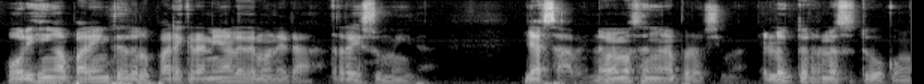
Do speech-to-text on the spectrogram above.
Origen aparente de los pares craneales de manera resumida. Ya saben, nos vemos en una próxima. El doctor Renato estuvo con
